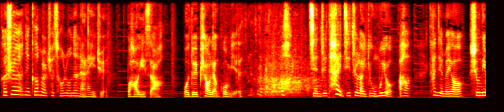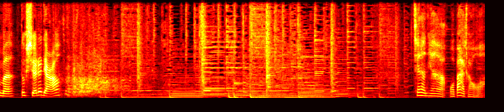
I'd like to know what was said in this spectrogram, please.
可是那哥们儿却从容的来了一句：“不好意思啊，我对漂亮过敏。”哇，简直太机智了，有木有啊？看见没有，兄弟们都学着点啊！前两天啊，我爸找我，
